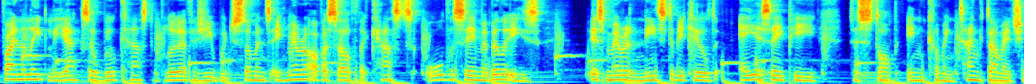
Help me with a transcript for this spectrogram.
Finally, Leaxa will cast Blood Effigy which summons a mirror of herself that casts all the same abilities. This mirror needs to be killed ASAP to stop incoming tank damage.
